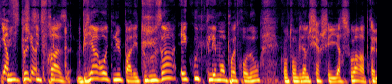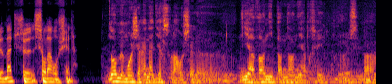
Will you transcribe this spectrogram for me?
Voilà. Une future. petite phrase bien retenue par les Toulousains Toulousains. Écoute Clément Poitronneau quand on vient le chercher hier soir après le match euh, sur La Rochelle. Non, mais moi j'ai rien à dire sur La Rochelle, euh, ni avant, ni pendant, ni après. Euh, je sais pas.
